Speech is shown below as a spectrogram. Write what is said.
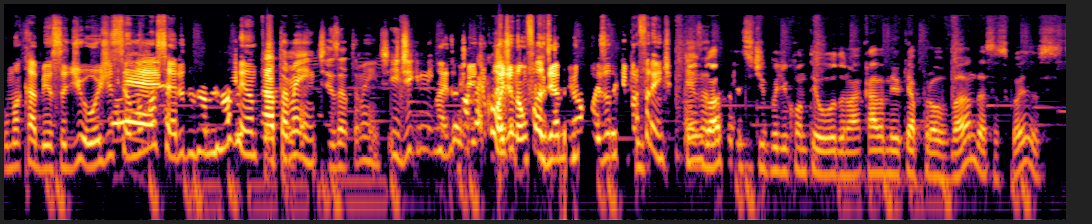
uma cabeça de hoje sendo uma série dos anos 90. Exatamente, exatamente. E de, Mas a gente coisa. pode não fazer a mesma coisa daqui pra frente. Quem Exato. gosta desse tipo de conteúdo não acaba meio que aprovando essas coisas?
